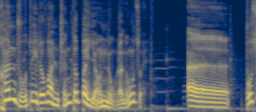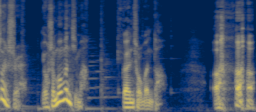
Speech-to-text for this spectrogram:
摊主对着万晨的背影努了努嘴：“呃，不算是，有什么问题吗？”甘球问道。啊，哈哈，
